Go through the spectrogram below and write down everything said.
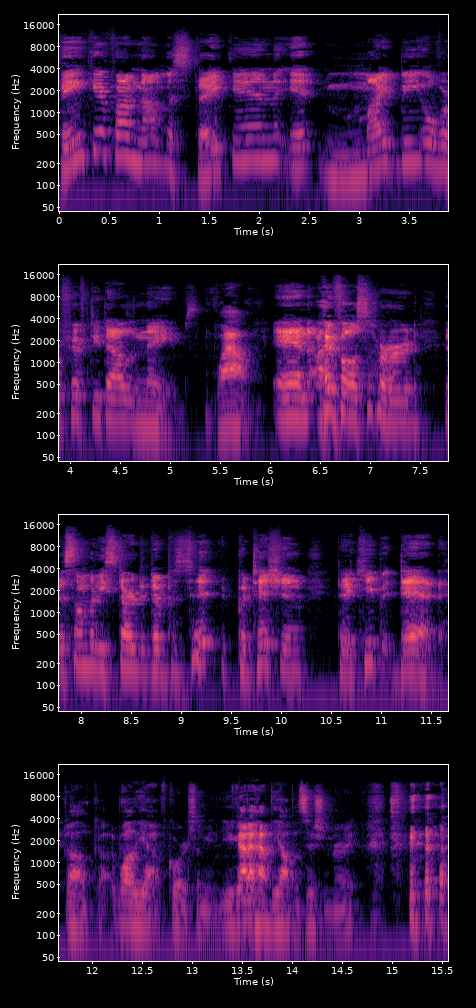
think if I'm not mistaken, it might be over fifty thousand names. Wow. And I've also heard that somebody started a peti- petition to keep it dead, Oh God. Well, yeah, of course. I mean, you got to have the opposition, right?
